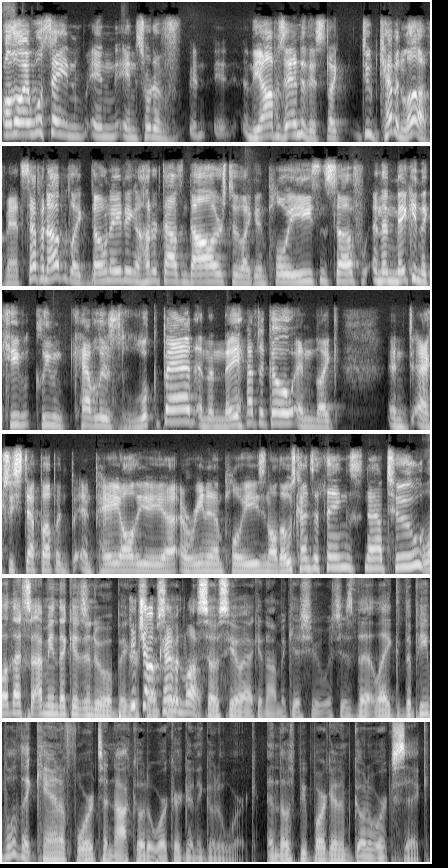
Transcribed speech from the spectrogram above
although I will say, in in in sort of in, in the opposite end of this, like, dude, Kevin Love, man, stepping up, like donating hundred thousand dollars to like employees and stuff, and then making the Cle- Cleveland Cavaliers look bad, and then they have to go and like and actually step up and, and pay all the uh, arena employees and all those kinds of things now too. Well, that's I mean that gets into a bigger Good job, socio- Kevin Love. socioeconomic issue, which is that like the people that can't afford to not go to work are going to go to work, and those people are going to go to work sick.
